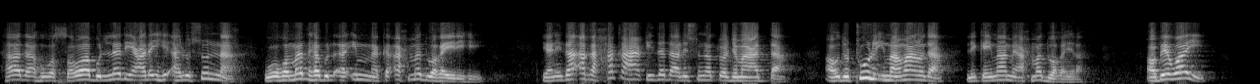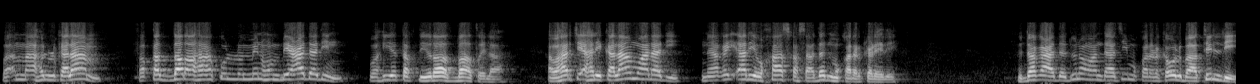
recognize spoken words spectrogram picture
هذا هو الصواب الذي عليه اهل السنه وهو مذهب الائمه كاحمد وغيره یعنی دا هغه حق عقیده د اهل سنت والجماعت ده او د ټولو امامانو ده لکه امام احمد وغيره او بیا وایي واما اهل الكلام فقدرها كل منهم بعدد وهي تقديرات باطله او هر چې اهل کلام والا دي ناغي ار یو خاص خاص عدد مقرر کړي دي نو دغه عددونه او اندازې مقرر کول باطل دي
